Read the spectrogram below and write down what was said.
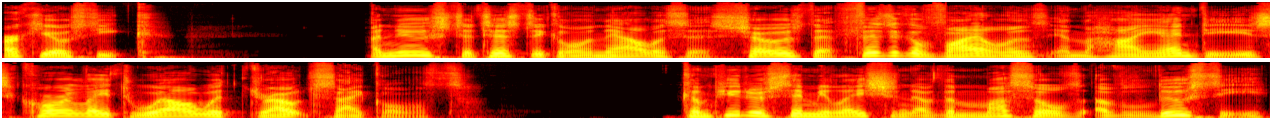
Archaeoseek. A new statistical analysis shows that physical violence in the high Andes correlates well with drought cycles. Computer simulation of the muscles of Lucy,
